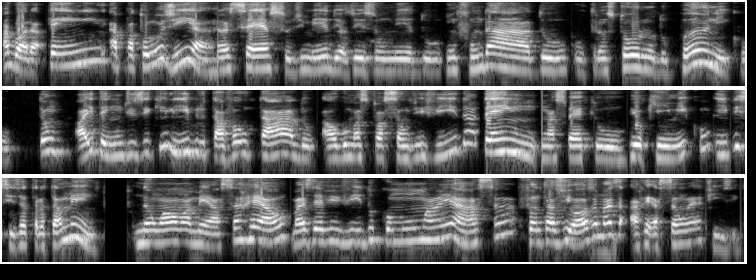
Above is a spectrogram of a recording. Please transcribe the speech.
Agora, tem a patologia, o excesso de medo e às vezes um medo infundado, o transtorno do pânico, então, aí tem um desequilíbrio, está voltado a alguma situação vivida, tem um aspecto bioquímico e precisa tratamento não há uma ameaça real, mas é vivido como uma ameaça fantasiosa, mas a reação é física.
